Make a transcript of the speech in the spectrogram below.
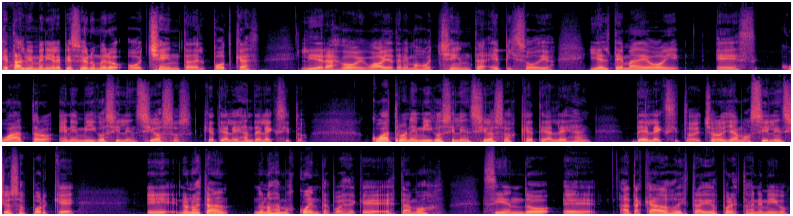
¿Qué tal? Bienvenido al episodio número 80 del podcast Liderazgo Hoy. Wow, ya tenemos 80 episodios. Y el tema de hoy es cuatro enemigos silenciosos que te alejan del éxito. Cuatro enemigos silenciosos que te alejan del éxito. De hecho, los llamo silenciosos porque eh, no, nos están, no nos damos cuenta pues, de que estamos siendo eh, atacados o distraídos por estos enemigos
